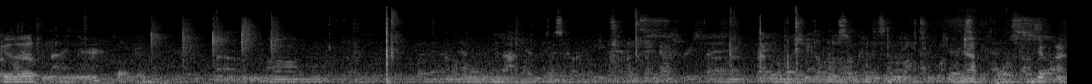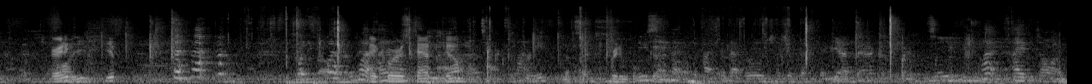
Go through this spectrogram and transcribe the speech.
good. Nine there. It's all good. Two ones. Yeah. Yep. All right. Ready? Oh, you- yep. Headquarters tab, And then go. I'm gonna attack. That's six. Freedom You Go. saying that if I did that really change your benefit? Yeah, What? I told him.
